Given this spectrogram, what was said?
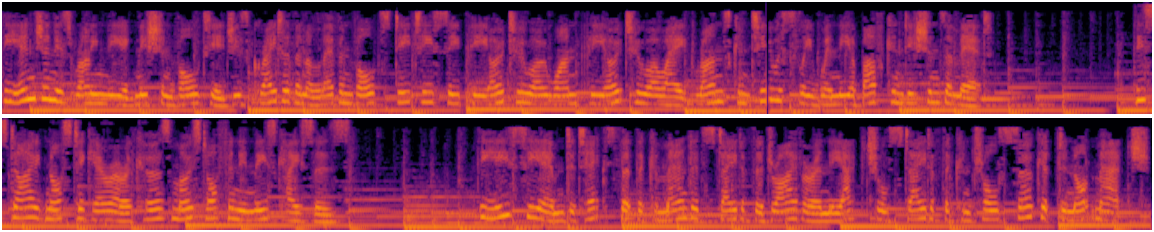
The engine is running the ignition voltage is greater than 11 volts DTC P0201 P0208 runs continuously when the above conditions are met. This diagnostic error occurs most often in these cases. The ECM detects that the commanded state of the driver and the actual state of the control circuit do not match.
